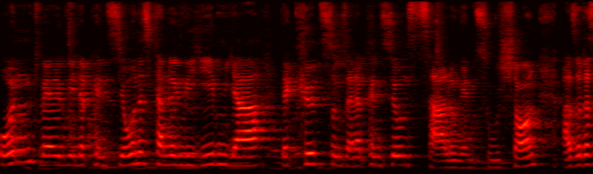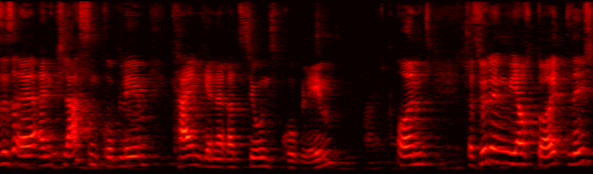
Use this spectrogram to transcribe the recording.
Und wer irgendwie in der Pension ist, kann irgendwie jedem Jahr der Kürzung seiner Pensionszahlungen zuschauen. Also das ist äh, ein Klassenproblem, kein Generationsproblem. Und das wird irgendwie auch deutlich,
